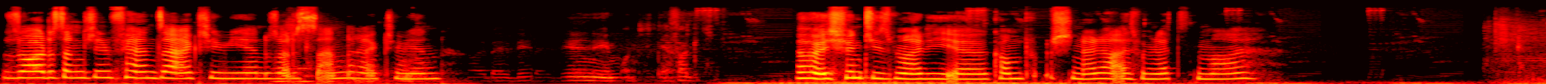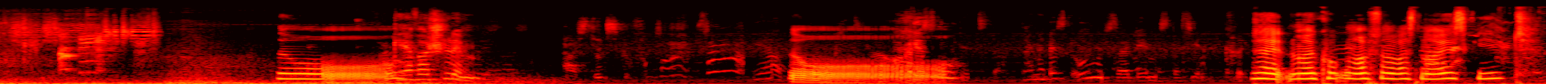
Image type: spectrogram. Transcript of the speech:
Du solltest doch nicht den Fernseher aktivieren, du solltest das andere aktivieren. Der. Aber ich finde diesmal, die äh, kommt schneller als beim letzten Mal. So. Verkehr war schlimm. So. Halt mal gucken, ob es noch was Neues gibt.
